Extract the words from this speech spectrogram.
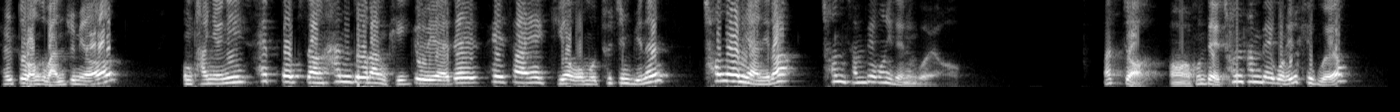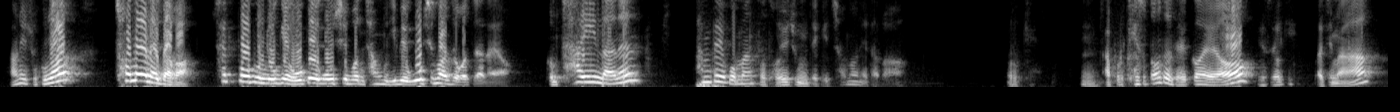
별도로 언급 안 주면. 그럼 당연히 세법상 한도랑 비교해야 될 회사의 기업 업무 추진비는 1000원이 아니라 1300원이 되는 거예요. 맞죠? 어, 근데 1300원 이렇게 구해요? 아니죠. 그냥 1000원에다가 세법은 요게 550원, 장부 250원 적었잖아요. 그럼 차이 나는 300원만 더 더해주면 되겠지, 1000원에다가. 이렇게. 음, 앞으로 계속 떠도 될 거예요. 그래서 여기 마지막.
